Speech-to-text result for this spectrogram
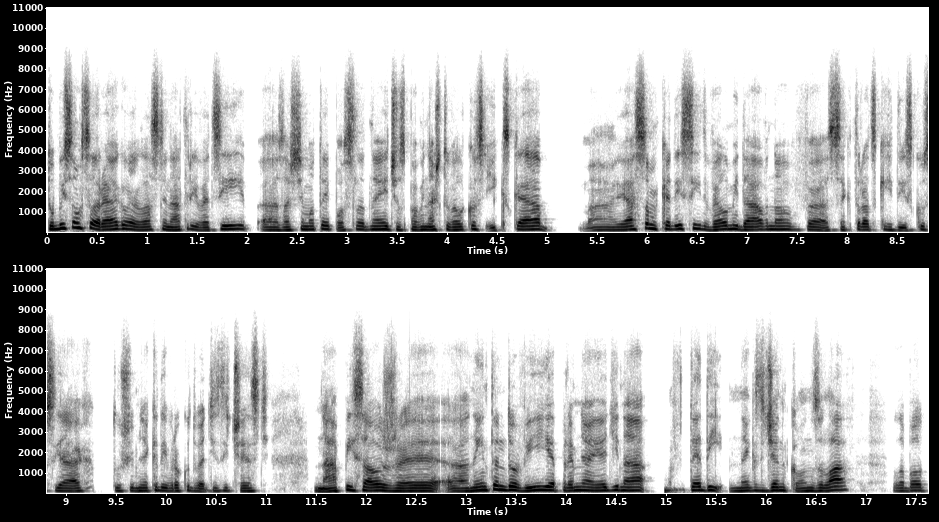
tu by som chcel reagovať vlastne na tri veci. Začnem od tej poslednej, čo spomínaš tú veľkosť X. Ja som kedysi veľmi dávno v sektorackých diskusiách, tuším niekedy v roku 2006, napísal, že Nintendo Wii je pre mňa jediná vtedy next gen konzola, lebo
